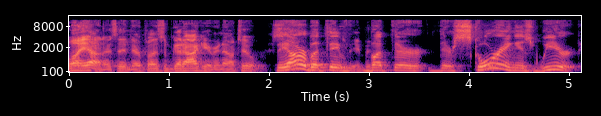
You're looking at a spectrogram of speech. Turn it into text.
Well, yeah, they're they're playing some good hockey right now too. They So- are, but they, They've but their, their scoring is weird.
